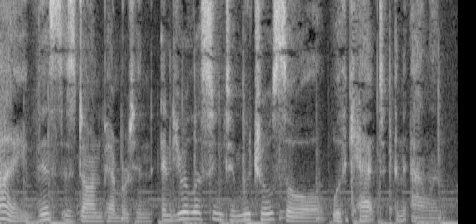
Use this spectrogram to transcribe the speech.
Hi, this is Don Pemberton, and you're listening to Mucho Soul with Ket and Alan.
